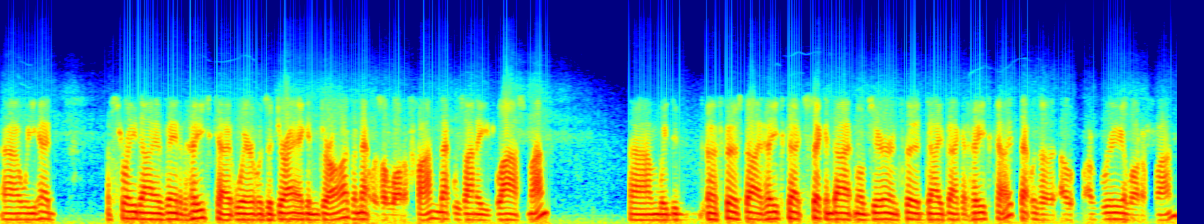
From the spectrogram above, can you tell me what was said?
Uh, we had a three-day event at Heathcote where it was a drag and drive, and that was a lot of fun. That was only last month. Um, we did uh, first day at Heathcote, second day at Mildura, and third day back at Heathcote. That was a, a, a real lot of fun.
